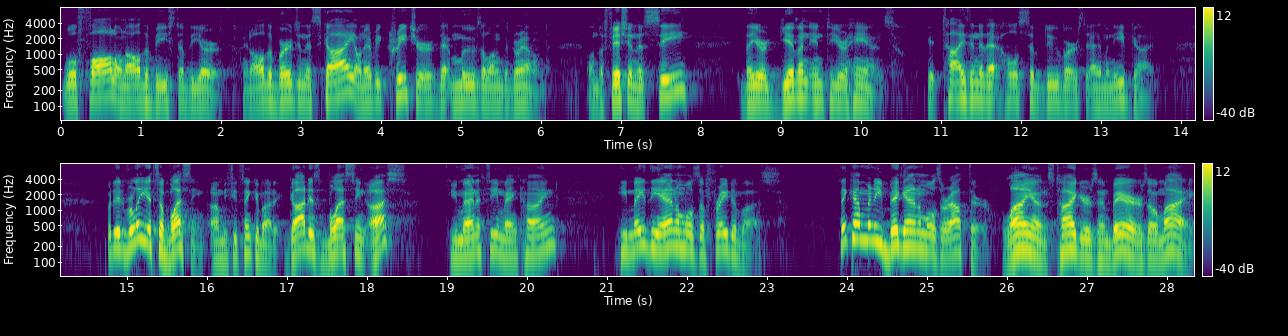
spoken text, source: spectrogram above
will fall on all the beasts of the earth and all the birds in the sky, on every creature that moves along the ground. On the fish in the sea, they are given into your hands. It ties into that whole subdue verse that Adam and Eve got. But it really, it's a blessing um, if you think about it. God is blessing us, humanity, mankind. He made the animals afraid of us. Think how many big animals are out there lions, tigers, and bears, oh my.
